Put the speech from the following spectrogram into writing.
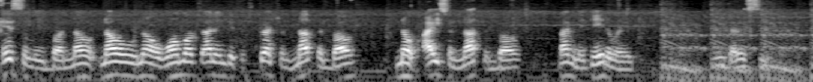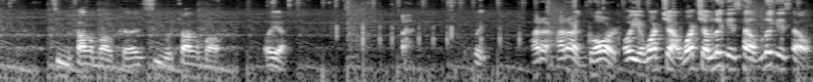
instantly, but no, no, no warm ups. I didn't get to stretch or nothing, bro. No ice or nothing, bro. Not even a Gatorade. We gotta see. See what we're talking about, cuz. See what we're talking about. Oh yeah. Wait. How do how do I guard? Oh yeah, watch out, watch out. Look at his health. Look at his health.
